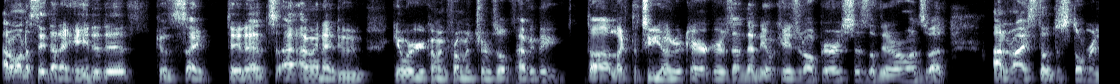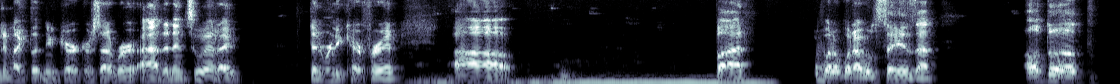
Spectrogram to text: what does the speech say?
I don't want to say that I hated it because I didn't. I, I, mean, I do get where you're coming from in terms of having the, the like the two younger characters and then the occasional appearances of the other ones, but I don't know. I still just don't really like the new characters that were added into it. I didn't really care for it. Uh, but what what I will say is that of the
